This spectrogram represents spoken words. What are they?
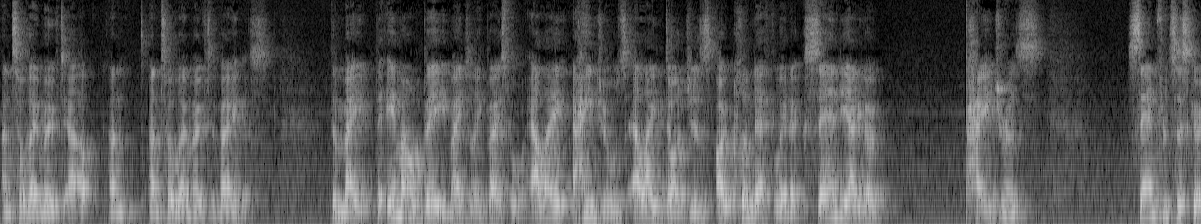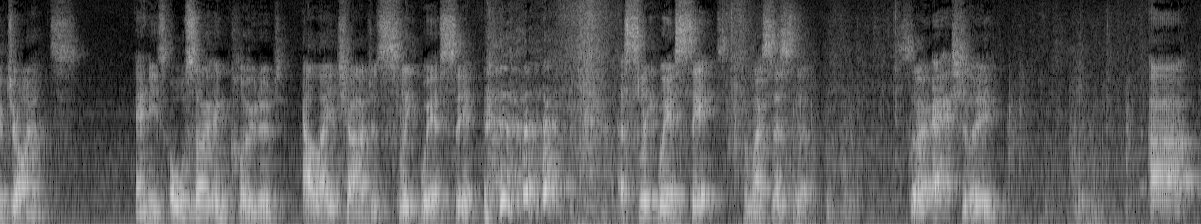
Until they moved to, un, until they moved to Vegas. The, the MLB, Major League Baseball, LA Angels, LA Dodgers, Oakland Athletics, San Diego Padres, San Francisco Giants. And he's also included LA Chargers sleepwear set. a sleepwear set for my sister. So actually, uh,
